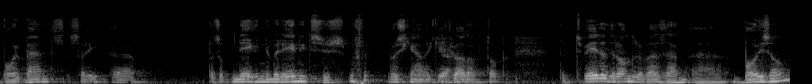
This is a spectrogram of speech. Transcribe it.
boyband, sorry. eh was op 9 nummer 1 iets, dus waarschijnlijk echt wel aan top. De tweede eronder was dan Boyzone.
